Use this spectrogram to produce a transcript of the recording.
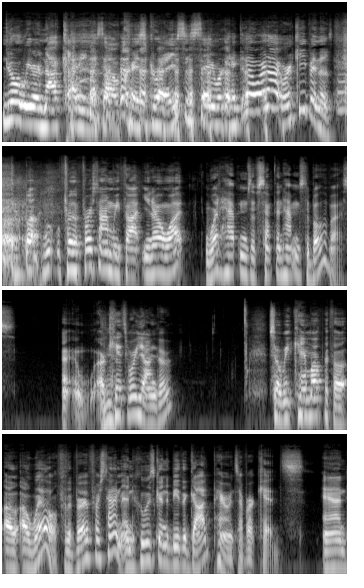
No, we are not cutting this out, Chris Grace, and say we're going to. No, we're not. We're keeping this. But for the first time, we thought, you know what? What happens if something happens to both of us? Uh, our kids were younger. So we came up with a, a, a will for the very first time, and who is going to be the godparents of our kids? And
